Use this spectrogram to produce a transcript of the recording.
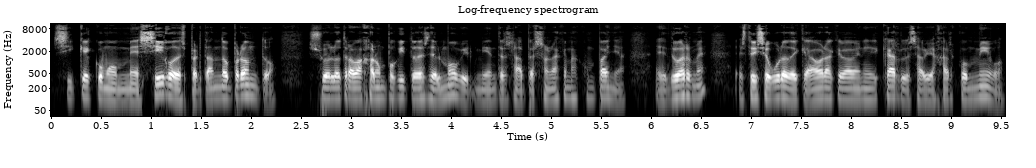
sí que como me sigo despertando pronto, suelo trabajar un poquito desde el móvil mientras la persona que me acompaña eh, duerme, estoy seguro de que ahora que va a venir Carles a viajar conmigo,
